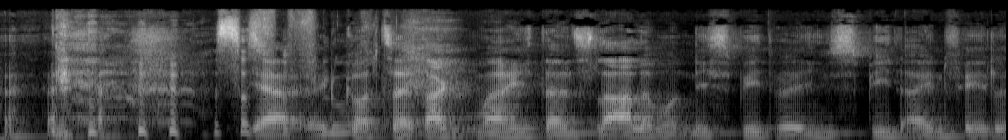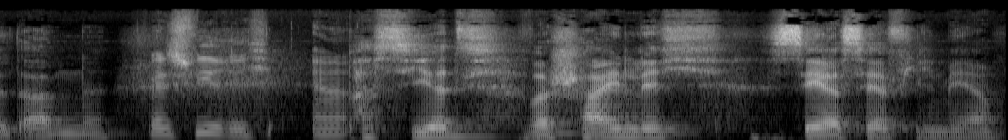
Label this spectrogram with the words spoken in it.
ja, verflucht? Gott sei Dank mache ich dann Slalom und nicht Speed. Wenn ich Speed einfädel, dann äh, Wäre schwierig. Ja. passiert wahrscheinlich sehr, sehr viel mehr.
